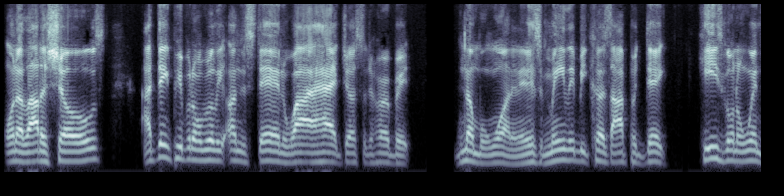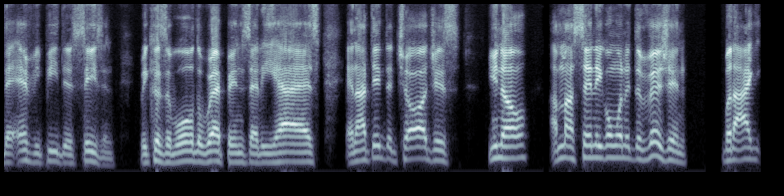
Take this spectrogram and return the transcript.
on a lot of shows. I think people don't really understand why I had Justin Herbert number one. And it's mainly because I predict he's going to win the MVP this season because of all the weapons that he has. And I think the Chargers, you know, I'm not saying they're going to win the division, but I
